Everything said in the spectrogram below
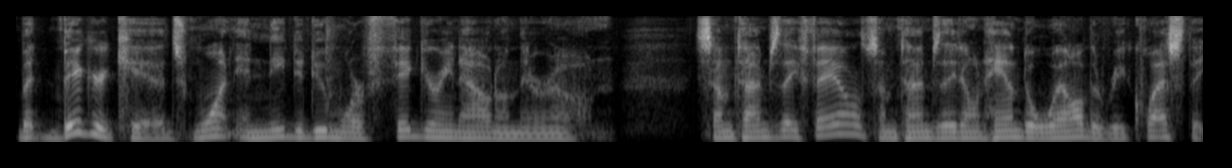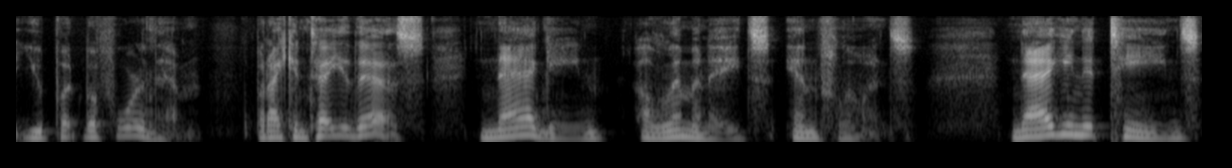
But bigger kids want and need to do more figuring out on their own. Sometimes they fail, sometimes they don't handle well the requests that you put before them. But I can tell you this nagging eliminates influence. Nagging at teens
